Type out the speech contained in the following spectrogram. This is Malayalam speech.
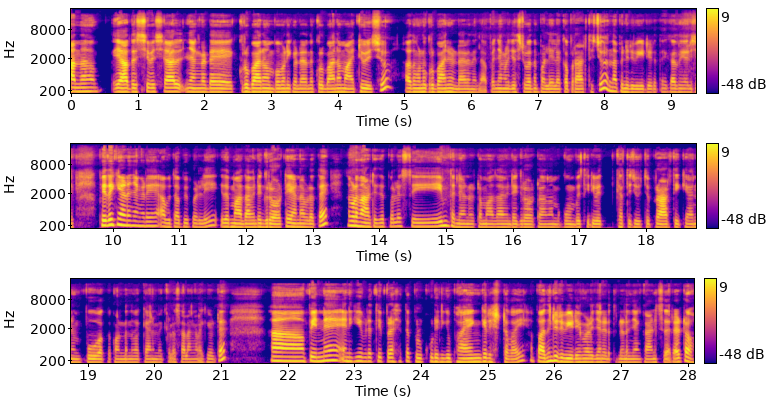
അന്ന് യാദൃശ്യവശാൽ ഞങ്ങളുടെ കുർബാന ഒമ്പത് മണിക്കുണ്ടായിരുന്ന കുർബാന മാറ്റി വെച്ചു അതുകൊണ്ട് കുർബാന ഉണ്ടായിരുന്നില്ല. അപ്പം ഞങ്ങൾ ജസ്റ്റ് വന്ന് പള്ളിയിലൊക്കെ പ്രാർത്ഥിച്ചു. എന്നാൽ പിന്നെ ഒരു വീഡിയോ എടുത്തേക്കാന്ന് വിചാരിച്ചു. അപ്പോൾ ഇതൊക്കെയാണ് ഞങ്ങളുടെ അബുദാബി പള്ളി. ഇത് മാതാവിന്റെ ഗ്രോട്ടയാണ് അവിടുത്തെ. നമ്മുടെ നാട്ടിലെ പോലെ സെയിം തന്നെയാണ് കേട്ടോ മാതാവിന്റെ ഗ്രോട്ട. നമുക്ക് മുമ്പ് തിരി കത്തിച്ച് വെച്ച് പ്രാർത്ഥിക്കാനും പൂവൊക്കെ കൊണ്ടുവന്ന് വെക്കാനും ഒക്കെയുള്ള സ്ഥലങ്ങളൊക്കെ ഇട്ട് പിന്നെ എനിക്ക് ഇവിടുത്തെ ഇപ്രാവശ്യത്തെ പുൽക്കൂട് എനിക്ക് ഭയങ്കര ഇഷ്ടമായി. അപ്പോൾ അതിന്റെ ഒരു വീഡിയോ കൂടെ ഞാൻ എടുത്തിട്ടുണ്ട്. ഞാൻ കാണിച്ചു തരാം കേട്ടോ.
